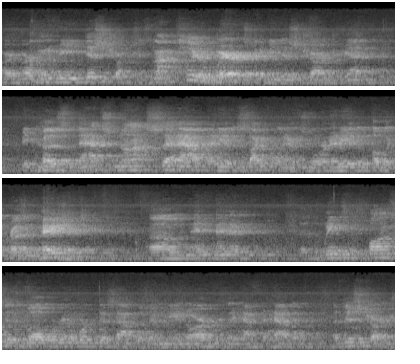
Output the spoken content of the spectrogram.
are, are going to be discharged. It's not clear where it's going to be discharged yet, because that's not set out in any of the site plans nor in any of the public presentations. Um, and, and the the Wing's response is, well, we're going to work this out with MDNR because they have to have a, a discharge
